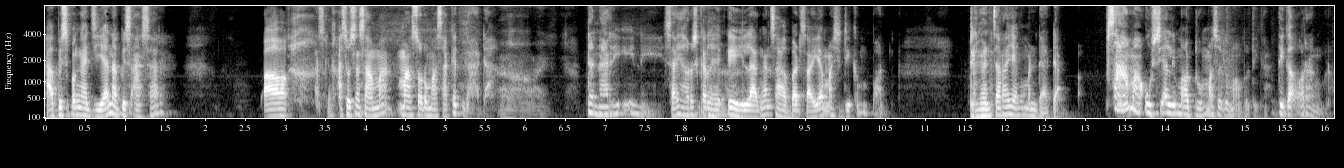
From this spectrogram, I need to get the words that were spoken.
Habis pengajian, habis asar. kasusnya sama, masuk rumah sakit nggak ada. Dan hari ini saya harus kehilangan kehilangan sahabat saya masih di Kempot. Dengan cara yang mendadak. Sama usia 52 masuk 53. Tiga orang bro.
